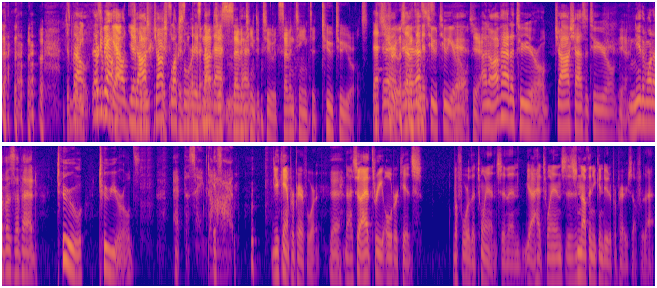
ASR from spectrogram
That's about, pretty, that's pretty about gap. how Yeah, Josh but it- Josh it's, fluctuated. It's, it's not about just seventeen that- to two; it's seventeen to two two-year-olds. That's Yeah, true. yeah, 17 to two two year olds. Yeah. I know. I've had a two-year-old. Josh has a two-year-old. Yeah. Neither one of us have had two two-year-olds at the same time. You can't prepare for it. Yeah. No, so I had three older kids before the twins, and then yeah, I had twins. There's nothing you can do to prepare yourself for that.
